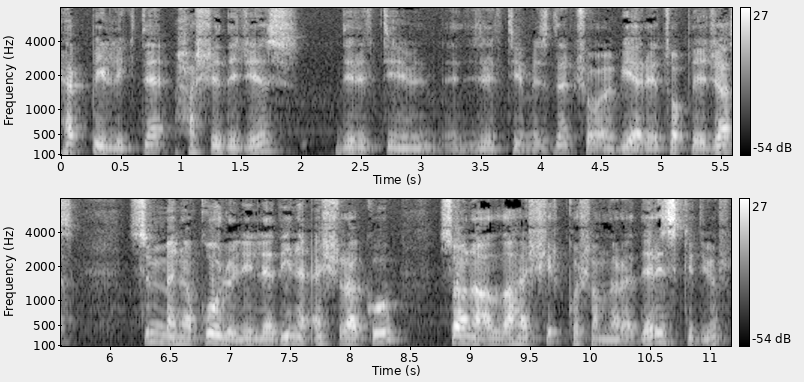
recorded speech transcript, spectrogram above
hep birlikte haşredeceğiz dirilttiğim, dirilttiğimizde bir yere toplayacağız. Sümme nekulu lillezine eşraku Sonra Allah'a şirk koşanlara deriz ki diyor,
